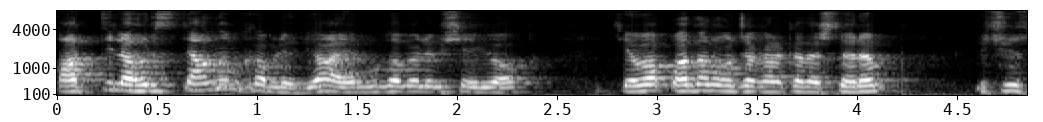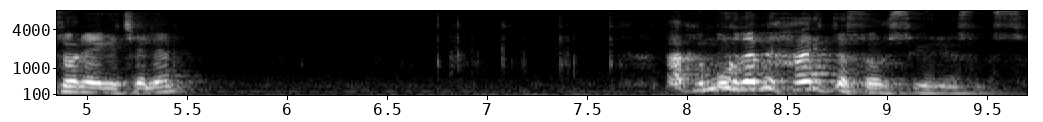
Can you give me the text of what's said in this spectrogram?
Attila Hristiyanlığı mı kabul ediyor? Hayır burada böyle bir şey yok. Cevap Adana olacak arkadaşlarım. Üçüncü soruya geçelim. Bakın burada bir harita sorusu görüyorsunuz.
